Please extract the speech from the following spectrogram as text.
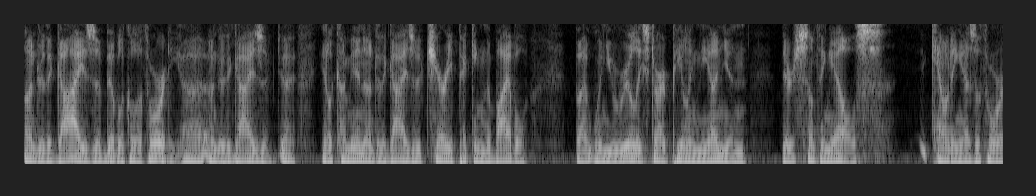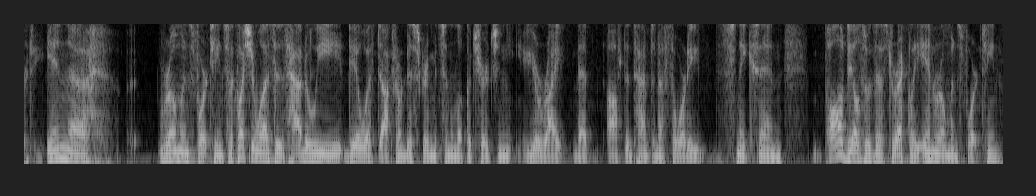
under the guise of biblical authority, uh, under the guise of uh, it'll come in under the guise of cherry picking the Bible, but when you really start peeling the onion, there's something else counting as authority. In uh, Romans 14. So the question was is how do we deal with doctrinal disagreements in the local church and you're right that oftentimes an authority sneaks in. Paul deals with this directly in Romans 14.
